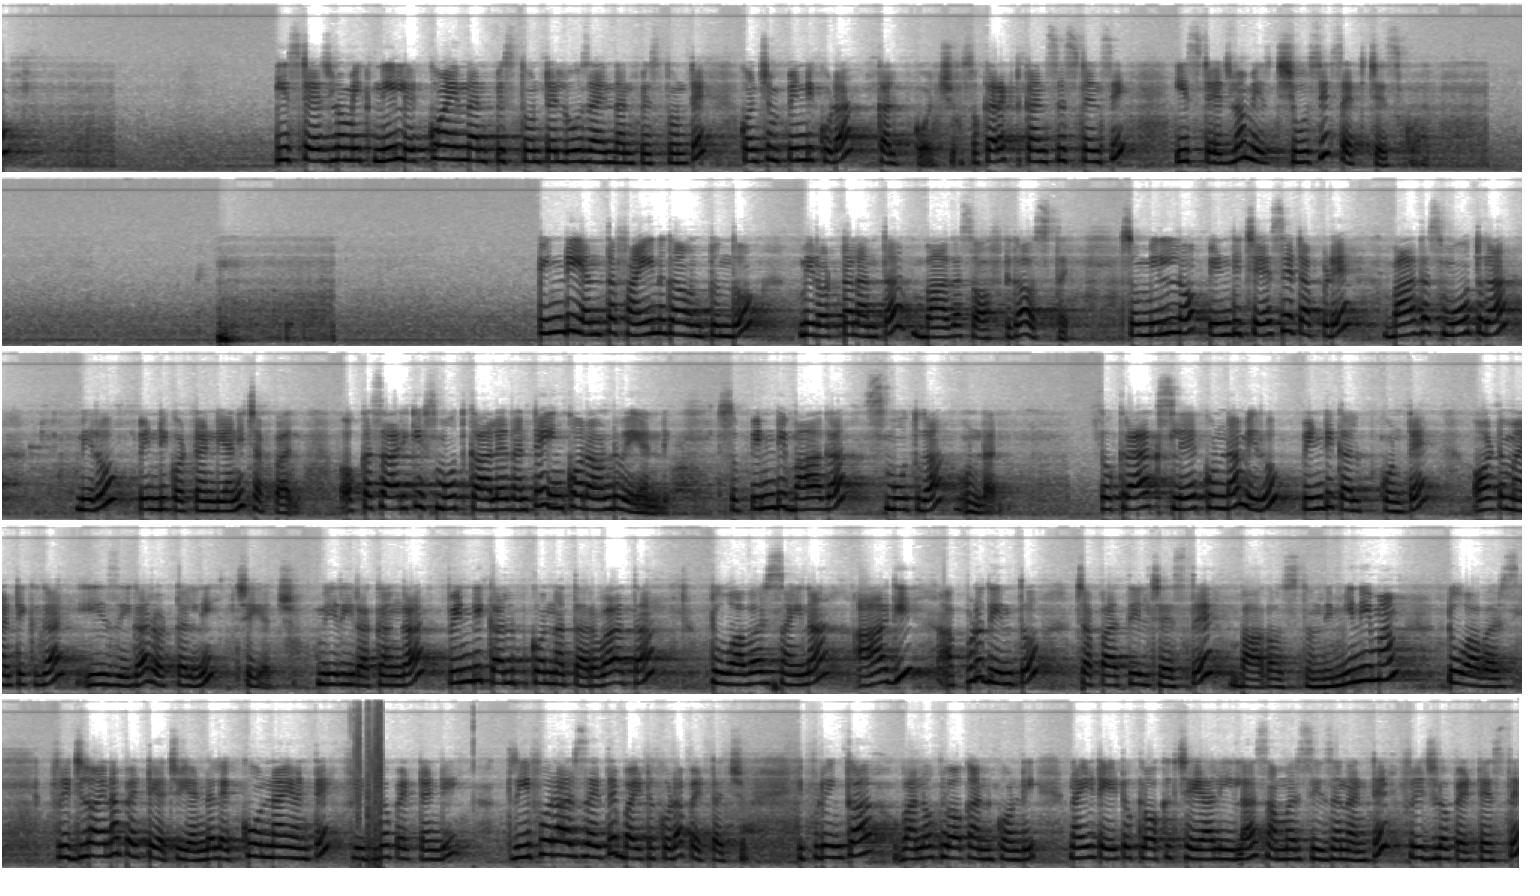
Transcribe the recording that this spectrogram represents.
ఈ స్టేజ్లో మీకు నీళ్ళు ఎక్కువ అయింది అనిపిస్తుంటే లూజ్ అయింది అనిపిస్తుంటే కొంచెం పిండి కూడా కలుపుకోవచ్చు. సో కరెక్ట్ కన్సిస్టెన్సీ ఈ స్టేజ్లో మీరు చూసి సెట్ చేసుకోవాలి. పిండి ఎంత ఫైన్గా ఉంటుందో. మీ రొట్టెలంతా బాగా సాఫ్ట్గా వస్తాయి. సో మిల్లో పిండి చేసేటప్పుడే బాగా స్మూత్గా మీరు పిండి కొట్టండి అని చెప్పాలి. ఒక్కసారికి స్మూత్ కాలేదంటే ఇంకో రౌండ్ వేయండి. సో పిండి బాగా స్మూత్గా ఉండాలి. సో క్రాక్స్ లేకుండా మీరు పిండి కలుపుకుంటే ఆటోమేటిక్గా ఈజీగా రొట్టెల్ని చేయొచ్చు. మీరు ఈ రకంగా పిండి కలుపుకున్న తర్వాత టూ అవర్స్ అయినా ఆగి అప్పుడు దీంతో చపాతీలు చేస్తే బాగా వస్తుంది. మినిమం టూ అవర్స్ ఫ్రిడ్జ్లో అయినా పెట్టేయచ్చు. ఎండలు ఎక్కువ ఉన్నాయంటే ఫ్రిడ్జ్లో పెట్టండి. త్రీ ఫోర్ అవర్స్ అయితే బయట కూడా పెట్టచ్చు. ఇప్పుడు ఇంకా వన్ ఓ క్లాక్ అనుకోండి నైట్ ఎయిట్ ఓ క్లాక్కి చేయాలి ఇలా సమ్మర్ సీజన్ అంటే ఫ్రిడ్జ్లో పెట్టేస్తే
